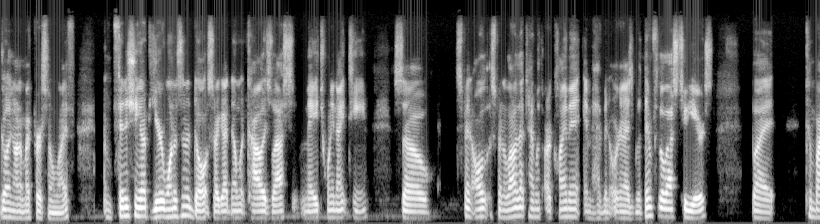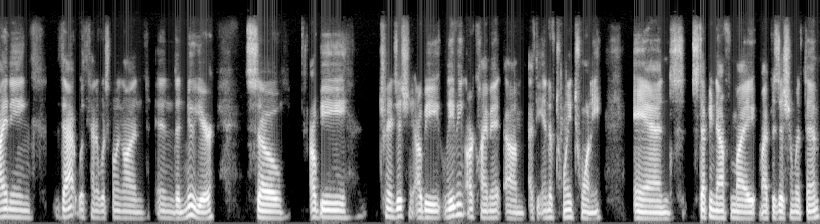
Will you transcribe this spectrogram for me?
going on in my personal life. I'm finishing up year one as an adult, so I got done with college last May 2019. So spent all spent a lot of that time with our climate and have been organizing with them for the last two years. But combining that with kind of what's going on in the new year, so I'll be transitioning. I'll be leaving our climate um, at the end of 2020 and stepping down from my my position with them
